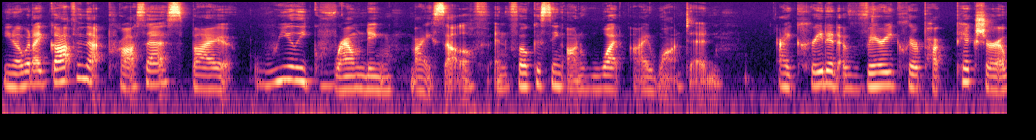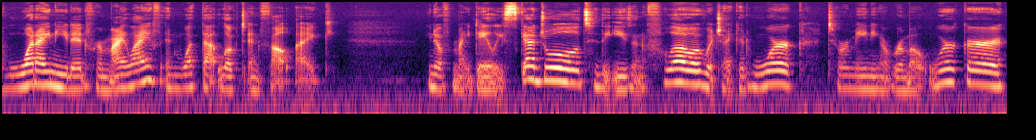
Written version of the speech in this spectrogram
You know, but I got through that process by really grounding myself and focusing on what I wanted. I created a very clear picture of what I needed for my life and what that looked and felt like. You know, from my daily schedule to the ease and flow of which I could work, to remaining a remote worker,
